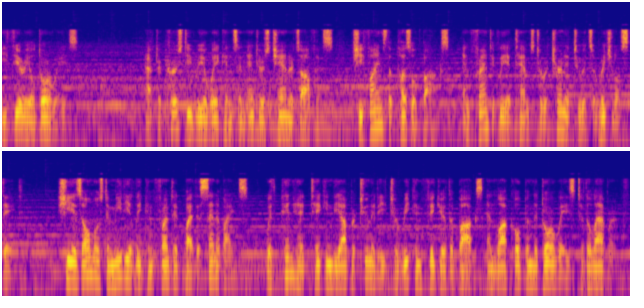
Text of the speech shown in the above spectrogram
ethereal doorways. After Kirsty reawakens and enters Channard's office, she finds the puzzled box, and frantically attempts to return it to its original state. She is almost immediately confronted by the Cenobites, with Pinhead taking the opportunity to reconfigure the box and lock open the doorways to the labyrinth.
